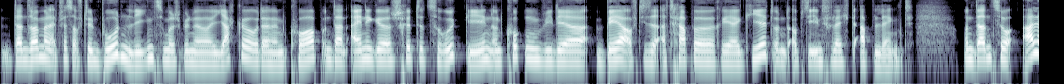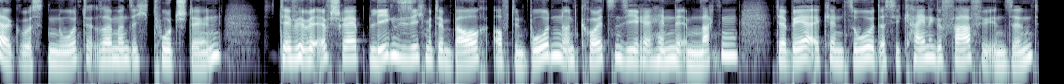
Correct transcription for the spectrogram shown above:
dann soll man etwas auf den Boden legen, zum Beispiel eine Jacke oder einen Korb, und dann einige Schritte zurückgehen und gucken, wie der Bär auf diese Attrappe reagiert und ob sie ihn vielleicht ablenkt. Und dann zur allergrößten Not soll man sich totstellen. Der WWF schreibt, legen Sie sich mit dem Bauch auf den Boden und kreuzen Sie Ihre Hände im Nacken. Der Bär erkennt so, dass Sie keine Gefahr für ihn sind.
